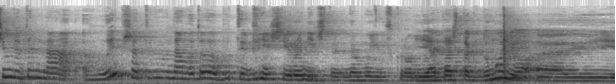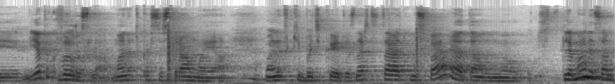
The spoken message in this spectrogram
чим людина глибша, тим вона готова бути більш іронічною, на мою скромну. Я теж так думаю. е, Я так виросла. У мене така сестра моя, у мене такі батьки. Ти знаєш, це атмосфера там для мене це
